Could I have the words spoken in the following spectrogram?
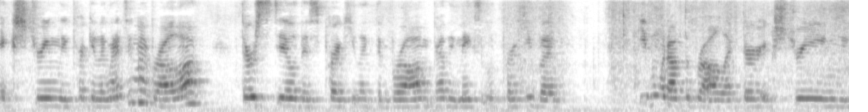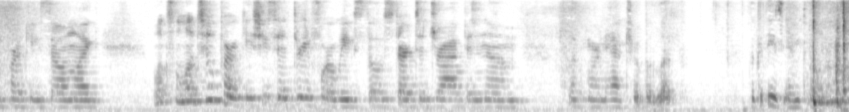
extremely perky. Like when I take my bra off, they're still this perky. Like the bra probably makes it look perky, but even without the bra, like they're extremely perky. So I'm like, looks a little too perky. She said three to four weeks, they'll start to drop and um, look more natural. But look, look at these implants.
